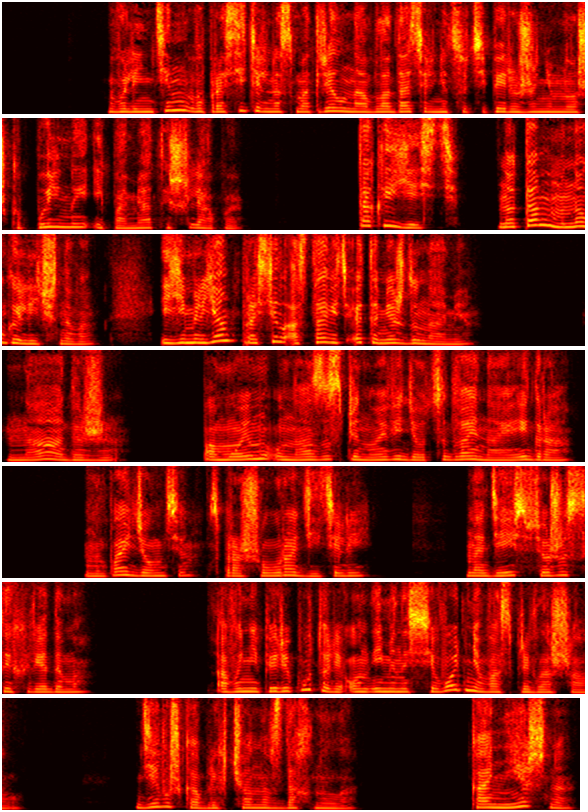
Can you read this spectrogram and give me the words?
Валентин вопросительно смотрел на обладательницу теперь уже немножко пыльной и помятой шляпы. «Так и есть. Но там много личного. И Емельян просил оставить это между нами». «Надо же. По-моему, у нас за спиной ведется двойная игра. Ну, пойдемте, спрошу у родителей. Надеюсь, все же с их ведома. А вы не перепутали, он именно сегодня вас приглашал?» Девушка облегченно вздохнула. «Конечно!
